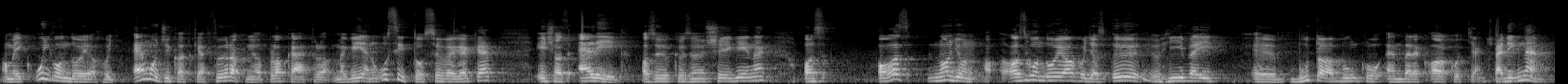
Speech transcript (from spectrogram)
amelyik úgy gondolja, hogy emojikat kell fölrakni a plakátra, meg ilyen uszító szövegeket, és az elég az ő közönségének, az, az nagyon azt gondolja, hogy az ő híveit buta, bunkó emberek alkotják. Pedig nem.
